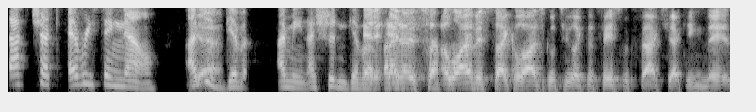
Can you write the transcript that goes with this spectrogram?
fact check everything now. I've Yeah. just given. I mean, I shouldn't give up, and, but and I it's, a lot of it's psychological too like the facebook fact checking they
